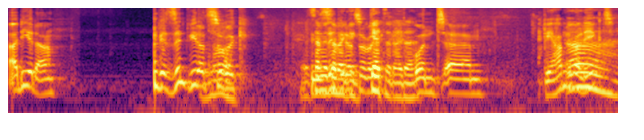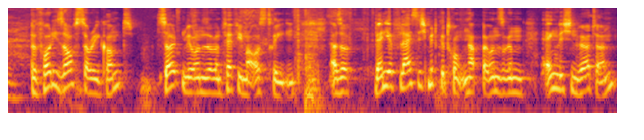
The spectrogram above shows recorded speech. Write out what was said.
Adieu da. Wir sind wieder oh. zurück. Jetzt wir haben wir es aber gegettet, Alter. Und ähm, wir haben ah. überlegt, bevor die Saufstory kommt, sollten wir unseren Pfeffi mal austrinken. Also, wenn ihr fleißig mitgetrunken habt bei unseren englischen Wörtern,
